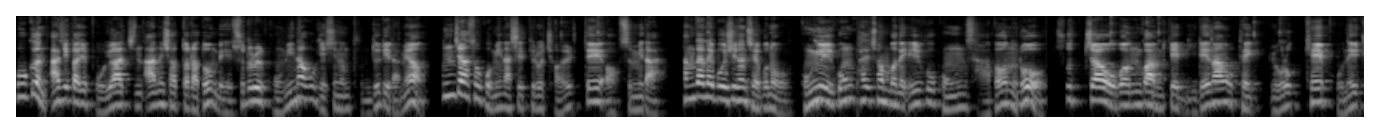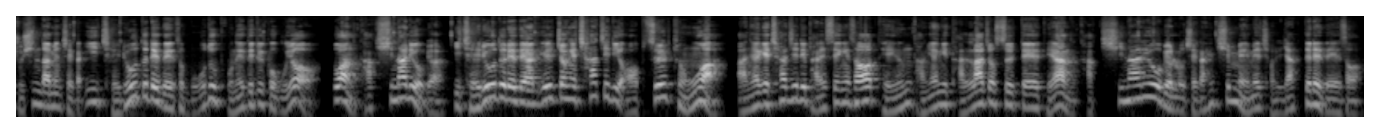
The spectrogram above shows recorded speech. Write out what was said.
혹은 아직까지 보유하진 않으셨더라도 매수를 고민하고 계시는 분들이라면 혼자서 고민하실 필요 절대 없습니다. 상단에 보시는 제 번호 010-8000번에 1904번으로 숫자 5번과 함께 미래나노텍 이렇게 보내주신다면 제가 이 재료들에 대해서 모두 보내드릴 거고요. 또한 각 시나리오별 이 재료들에 대한 일정의 차질이 없을 경우와 만약에 차질이 발생해서 대응 방향이 달라졌을 때에 대한 각 시나리오별로 제가 핵심 매매 전략들에 대해서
